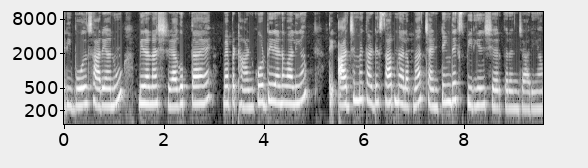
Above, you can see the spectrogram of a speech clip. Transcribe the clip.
ਹਰੀ ਬੋਲ ਸਾਰਿਆਂ ਨੂੰ। ਮੇਰਾ ਨਾਮ ਸ਼੍ਰੇਆ ਗੁਪਤਾ ਹੈ, ਮੈਂ ਪਠਾਨਕੋਟ ਦੀ ਰਹਿਣ ਵਾਲੀ ਹਾਂ ਤੇ ਅੱਜ ਮੈਂ ਤੁਹਾਡੇ ਸਭ ਨਾਲ ਆਪਣਾ ਚੈਂਟਿੰਗ ਦੇ ਐਕਸਪੀਰੀਅੰਸ ਸ਼ੇਅਰ ਕਰਨ ਜਾ ਰਹੀ ਹਾਂ।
